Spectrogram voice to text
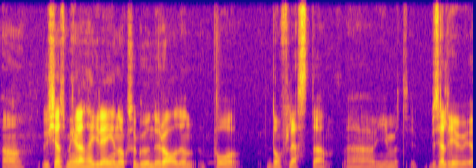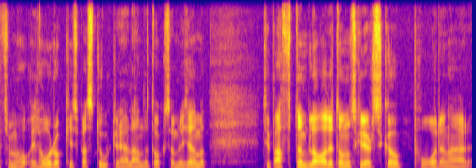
Ja, det känns som hela den här grejen också går under raden på de flesta. Uh, i och med, speciellt eftersom hårdrock är så pass stort i det här landet också. Men det känns som att typ Aftonbladet, om de skulle göra ett scope på den här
